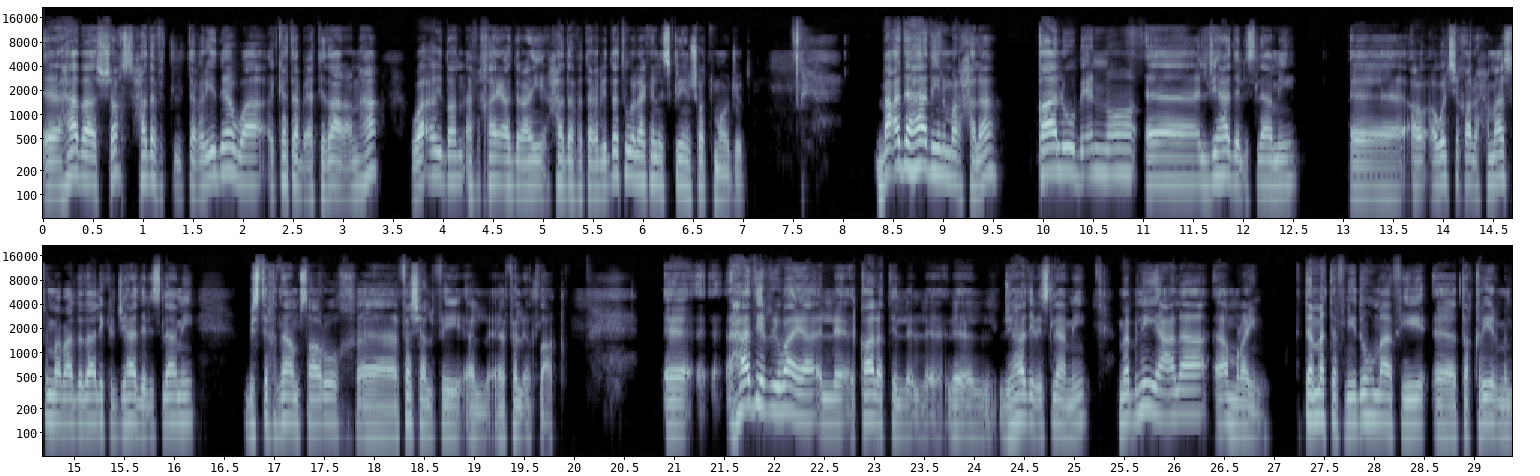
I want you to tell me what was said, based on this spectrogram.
آه، هذا الشخص حذف التغريدة وكتب اعتذار عنها وأيضا أفخاي ادرعي حذف تغريدته ولكن السكرين شوت موجود. بعد هذه المرحلة قالوا بأنه آه، الجهاد الإسلامي آه، أول شيء قالوا حماس ثم بعد ذلك الجهاد الإسلامي باستخدام صاروخ آه، فشل في في الإطلاق. آه، هذه الرواية اللي قالت ال- ال- الجهاد الإسلامي مبنية على أمرين تم تفنيدهما في آه، تقرير من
